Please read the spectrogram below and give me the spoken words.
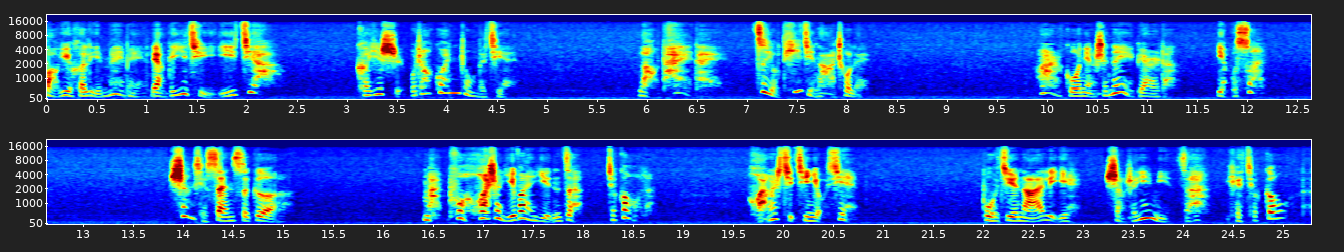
宝玉和林妹妹两个一起一嫁，可以使不着观众的钱。老太太自有梯级拿出来。二姑娘是那边的，也不算。剩下三四个，满铺花上一万银子就够了。环儿娶亲有限，不拘哪里，省上一米子也就够了。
